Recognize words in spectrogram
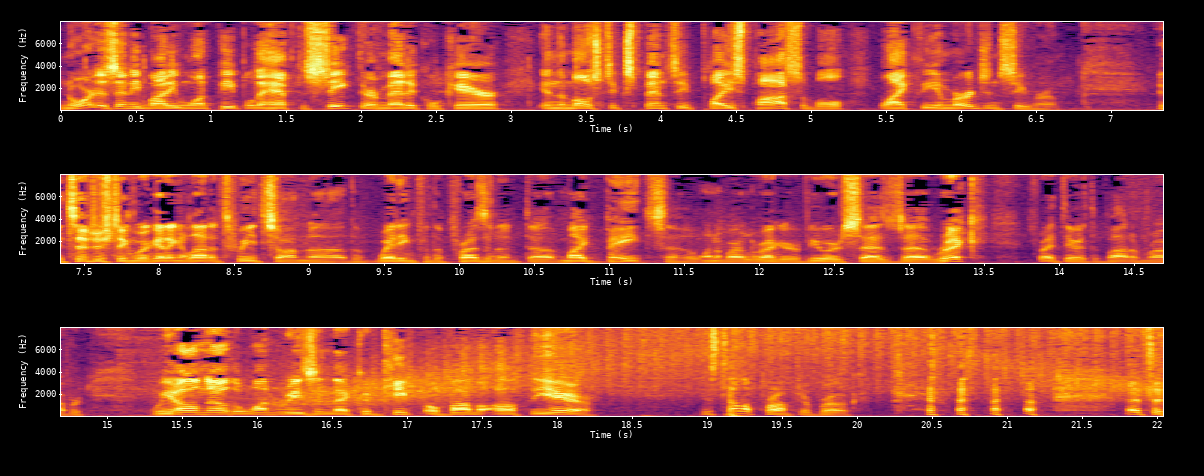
nor does anybody want people to have to seek their medical care in the most expensive place possible, like the emergency room. It's interesting. We're getting a lot of tweets on uh, the waiting for the president. Uh, Mike Bates, uh, one of our regular viewers, says, uh, "Rick, it's right there at the bottom, Robert. We all know the one reason that could keep Obama off the air. His teleprompter broke." That's a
